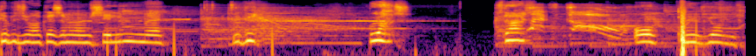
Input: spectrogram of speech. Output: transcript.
Hepinize arkadaşlar ben Selim ve bugün bu yaş ters oh görüyoruz.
